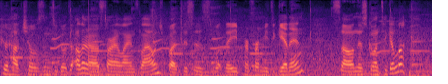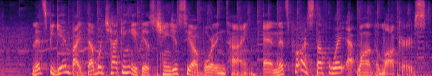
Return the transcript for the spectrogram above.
could have chosen to go to other uh, Star Alliance Lounge, but this is what they prefer me to get in. So let's go and take a look. Let's begin by double checking if there's changes to our boarding time. And let's put our stuff away at one of the lockers.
